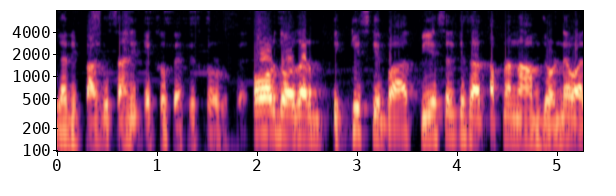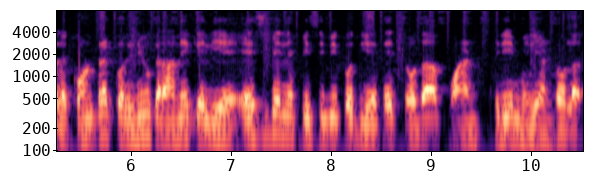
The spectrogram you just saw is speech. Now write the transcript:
यानी पाकिस्तानी 133 करोड़ रुपए। और 2021 के बाद पीएसएल के साथ अपना नाम जोड़ने वाले कॉन्ट्रैक्ट को रिन्यू कराने के लिए एच ने पीसीबी को दिए थे 14.3 मिलियन डॉलर।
